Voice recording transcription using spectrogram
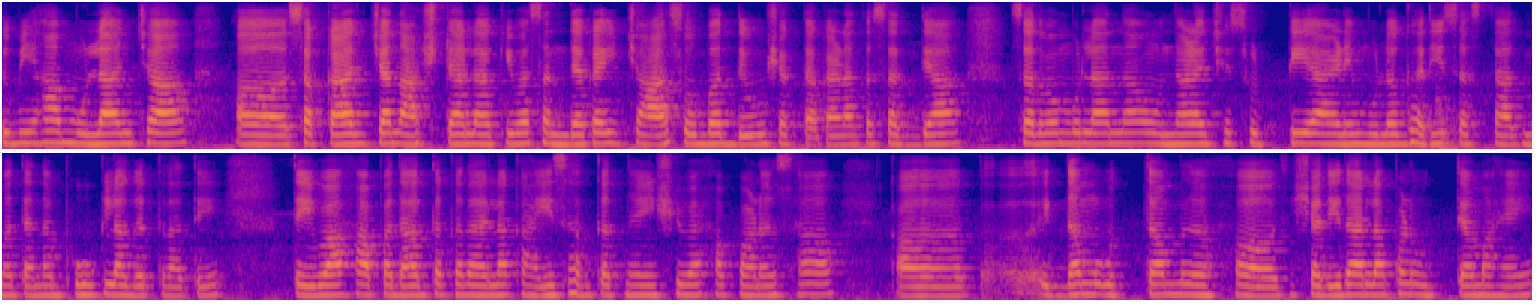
तुम्ही हा मुलांच्या सकाळच्या नाश्त्याला किंवा संध्याकाळी चहासोबत देऊ शकता. कारण आता सध्या सर्व मुलांना उन्हाळ्याची सुट्टी आहे आणि मुलं घरीच असतात. मग त्यांना भूक लागत राहते. तेव्हा हा पदार्थ करायला काहीच हरकत नाही. शिवाय हा फणस हा एकदम उत्तम शरीराला पण उत्तम आहे.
